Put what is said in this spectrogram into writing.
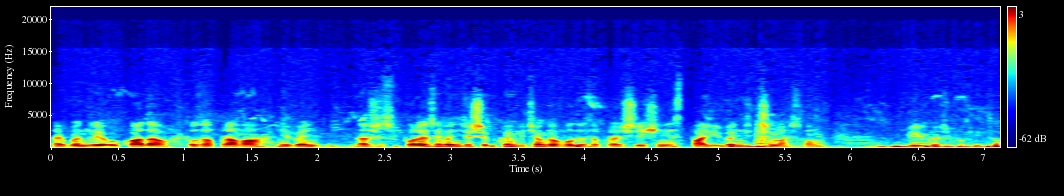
tak będę je układał, to zaprawa nie będzie, znaczy sporek nie będzie szybko im wyciągał wodę zaprawa, jeśli się nie spali, będzie trzymać tą wilgoć póki to.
